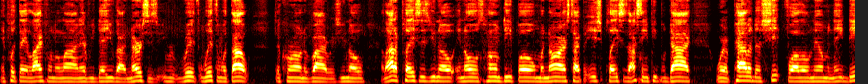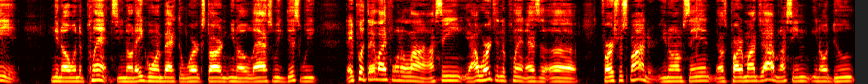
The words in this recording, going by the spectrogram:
and put their life on the line every day. You got nurses with with without the coronavirus. You know, a lot of places, you know, in those Home Depot, Menards type of ish places, I seen people die where a pallet of shit fall on them and they did. You know, in the plants, you know, they going back to work starting, you know, last week, this week, they put their life on the line. I seen, I worked in the plant as a uh, first responder. You know what I'm saying? That was part of my job, and I seen, you know, a dude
